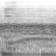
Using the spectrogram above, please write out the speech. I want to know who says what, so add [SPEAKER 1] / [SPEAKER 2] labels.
[SPEAKER 1] Yeah.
